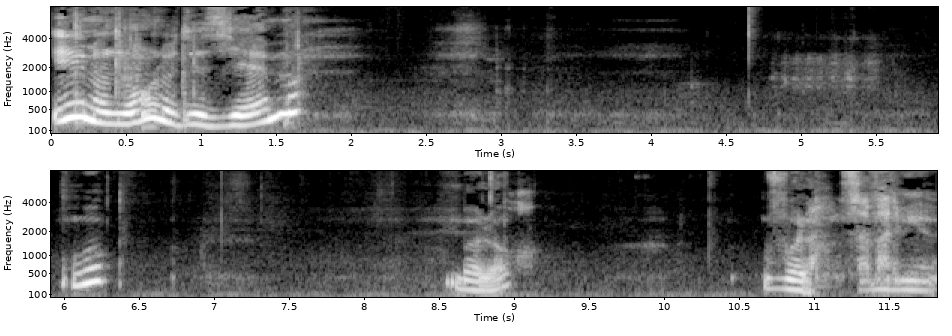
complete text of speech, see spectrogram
Et maintenant le deuxième. Hop. Bah alors. Voilà, ça va mieux.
